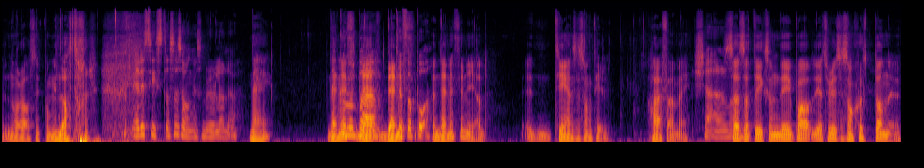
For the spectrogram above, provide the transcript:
några avsnitt på min dator. Är det sista säsongen som rullar nu? Nej. Den är, bara den, den, är, på. den är förnyad. eh, Till en säsong till. Har jag för mig. Kära Så, så att det, liksom, det är på, jag tror det är säsong 17 nu.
